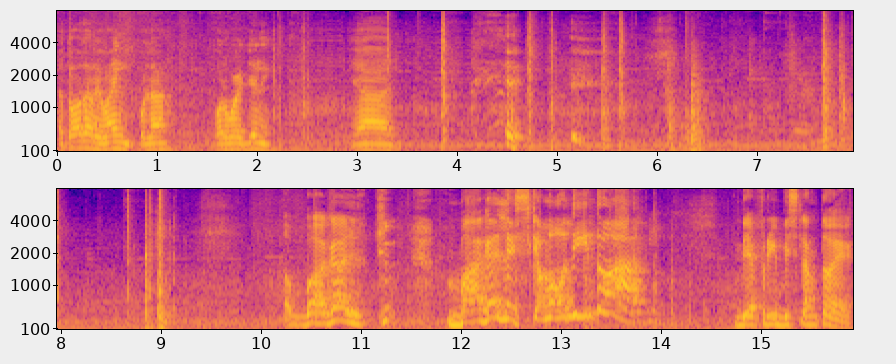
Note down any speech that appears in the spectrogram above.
Ito ata, rewind. Pula. Forward yan eh. Yan. Ang bagal. Ang bagal, na-scam ako dito ah! Hindi, freebies lang to eh.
